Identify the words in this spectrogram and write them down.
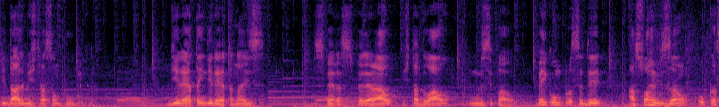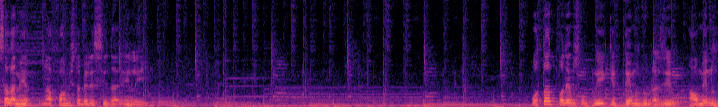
e da administração pública, direta e indireta nas esferas federal, estadual e municipal, bem como proceder à sua revisão ou cancelamento na forma estabelecida em lei. Portanto, podemos concluir que temos no Brasil ao menos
